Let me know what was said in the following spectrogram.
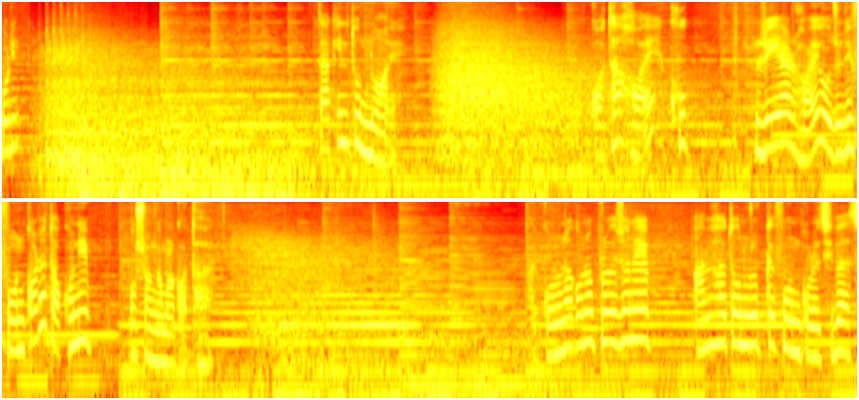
করি? তা কিন্তু নয়। কথা হয়, খুব রেয়ার হয়, ও যদি ফোন করে তখনই ওর সঙ্গে আমার কথা হয়। আর কোনো না কোনো প্রয়োজনে আমি হয়তো অনুরূপকে ফোন করেছি, ব্যাস।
